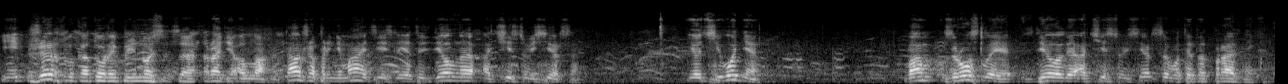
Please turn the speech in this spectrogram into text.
и жертвы, которые приносятся ради Аллаха, также принимаются, если это сделано от чистого сердца. И вот сегодня вам, взрослые, сделали от чистого сердца вот этот праздник –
